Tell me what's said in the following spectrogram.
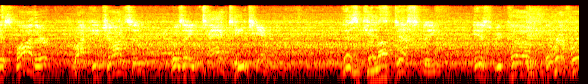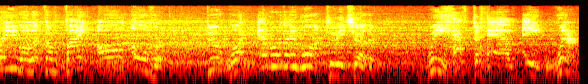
His father, Rocky Johnson, was a tag team champion. This kid's destiny is to become the referee will let them fight all over. do whatever they want to each other. We have to have a winner.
